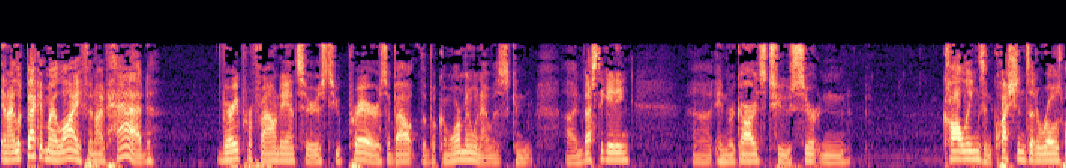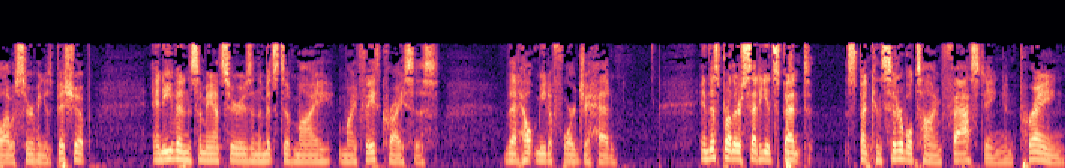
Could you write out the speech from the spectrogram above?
and I look back at my life and I've had very profound answers to prayers about the Book of Mormon when I was con, uh, investigating, uh, in regards to certain callings and questions that arose while I was serving as bishop, and even some answers in the midst of my, my faith crisis that helped me to forge ahead. And this brother said he had spent, spent considerable time fasting and praying,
